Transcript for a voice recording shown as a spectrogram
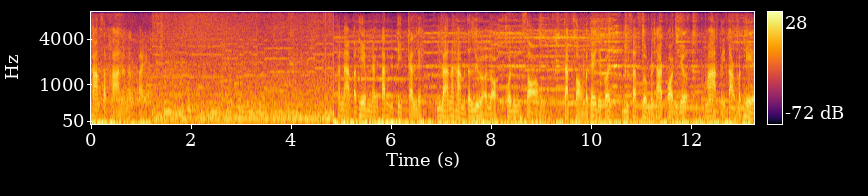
ข้ามสะพานนั้นนั่นไป ขนาดประเทศมันยังตั้งอยู่ติดกันเลยนี่ร้านอาหารมันจะเหลือหรอ คนสองจากสองประเทศเดี๋ยวก็มีสัดส่วนประชากรเยอะมากในต่างประเทศ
